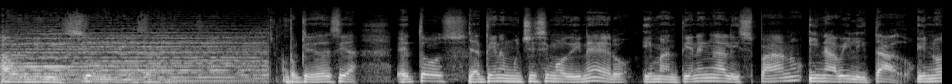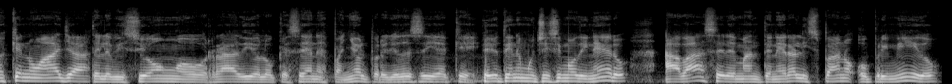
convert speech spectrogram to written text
a Univision. Porque yo decía, estos ya tienen muchísimo dinero y mantienen al hispano inhabilitado. Y no es que no haya televisión o radio, lo que sea en español, pero yo decía que ellos tienen muchísimo dinero a base de mantener al hispano oprimido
